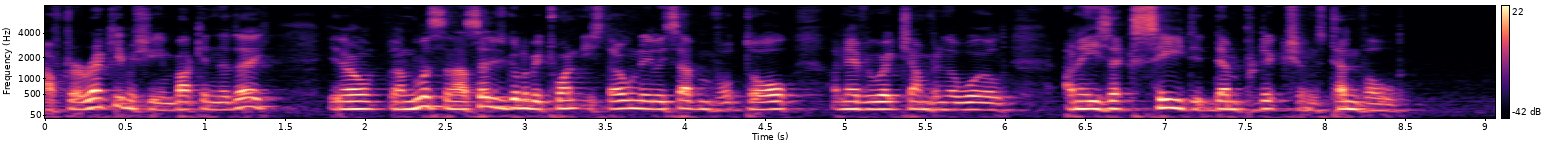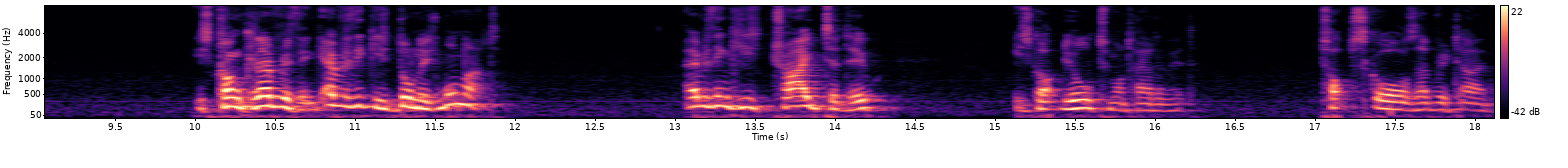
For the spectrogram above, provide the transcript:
after a wrecking machine back in the day. You know, and listen, I said he's going to be 20 stone, nearly seven foot tall, and heavyweight champion of the world, and he's exceeded them predictions tenfold. He's conquered everything. Everything he's done, he's won at. Everything he's tried to do, he's got the ultimate out of it. Top scores every time,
